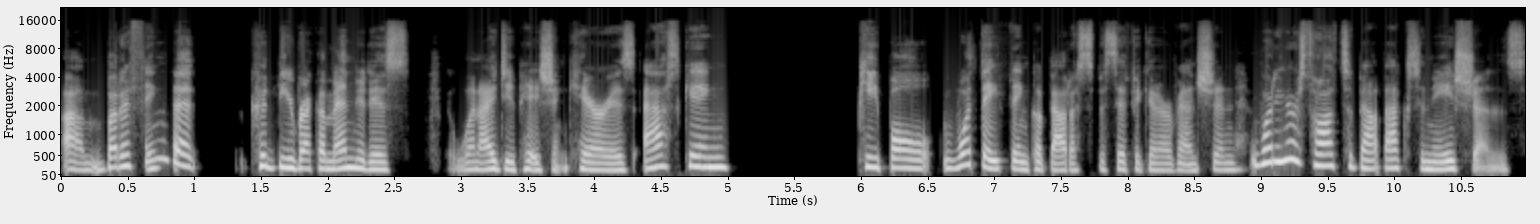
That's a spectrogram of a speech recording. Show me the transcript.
Um, but a thing that could be recommended is when I do patient care is asking people what they think about a specific intervention. What are your thoughts about vaccinations?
